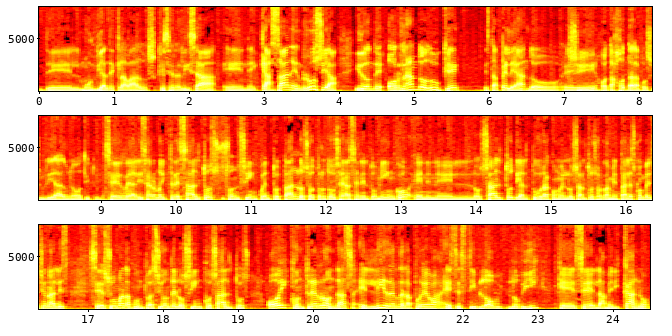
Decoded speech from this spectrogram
del Mundial de Clavados que se realiza en Kazán, en Rusia, y donde Orlando Duque está peleando, eh, Sí. JJ, la posibilidad de un nuevo título. Se realizaron hoy tres saltos, son cinco en total, los otros dos se hacen el domingo. En, en el- los saltos de altura, como en los saltos ornamentales convencionales, se suma la puntuación de los cinco saltos. Hoy, con tres rondas, el líder de la prueba es Steve Lo- Lovie, que es el americano.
